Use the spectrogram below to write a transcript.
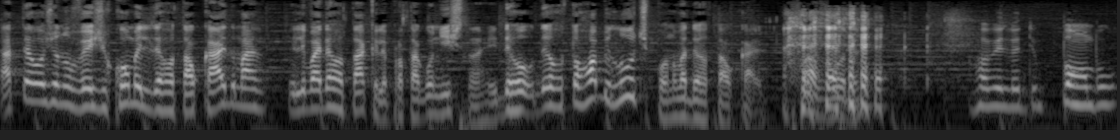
Até hoje eu não vejo como ele derrotar o Kaido, mas ele vai derrotar, que ele é protagonista, né? Ele derro- derrotou Rob Lute, pô, não vai derrotar o Kaido. Por favor, né? Robin Hood, o pombo.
